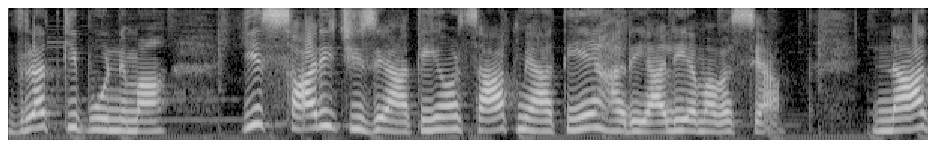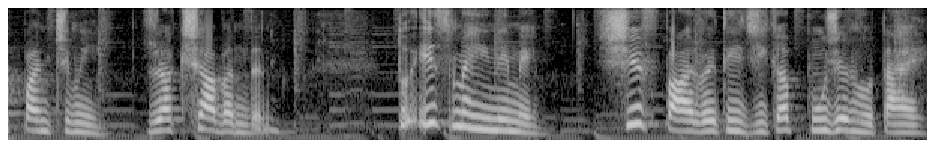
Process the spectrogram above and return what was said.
व्रत की पूर्णिमा, ये सारी चीज़ें आती हैं और साथ में आती है हरियाली अमावस्या नाग पंचमी रक्षाबंधन। तो इस महीने में शिव पार्वती जी का पूजन होता है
